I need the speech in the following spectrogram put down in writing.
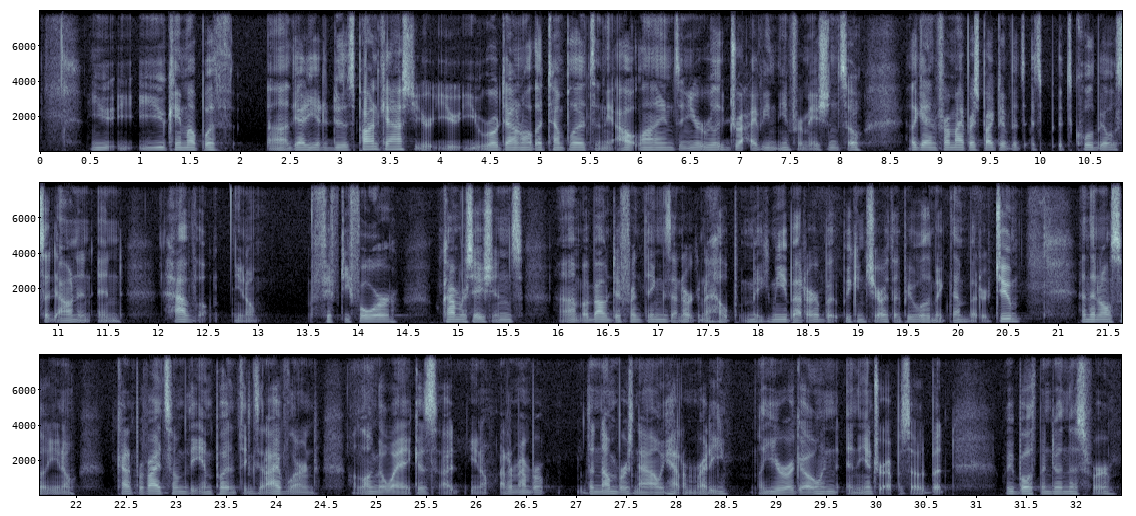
you you came up with. Uh, the idea to do this podcast, you you you wrote down all the templates and the outlines, and you're really driving the information. So, again, from my perspective, it's it's, it's cool to be able to sit down and, and have you know 54 conversations um, about different things that are going to help make me better, but we can share with other people to make them better too. And then also, you know, kind of provide some of the input and things that I've learned along the way because I, you know, I don't remember the numbers now. We had them ready a year ago in, in the intro episode, but we've both been doing this for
